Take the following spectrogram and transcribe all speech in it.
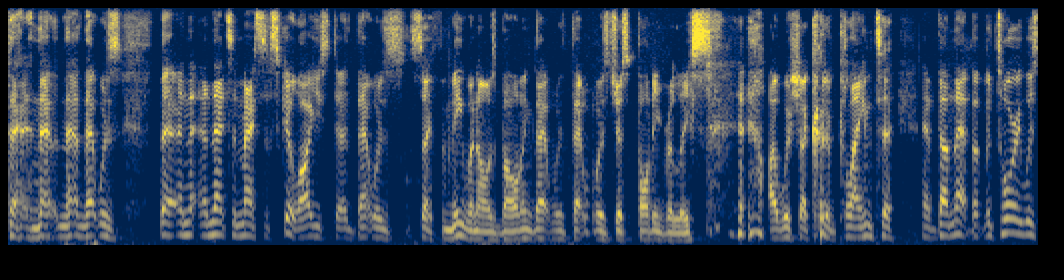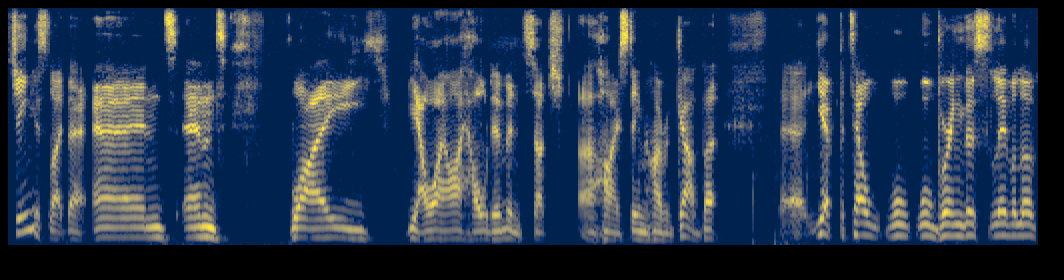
That, and that, that, that was that, and, and that's a massive skill. I used to that was so for me when I was bowling that was that was just body release. I wish I could have claimed to have done that, but Vettori was genius like that, and and why yeah why I hold him in such a high esteem and high regard. But uh, yeah, Patel will will bring this level of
